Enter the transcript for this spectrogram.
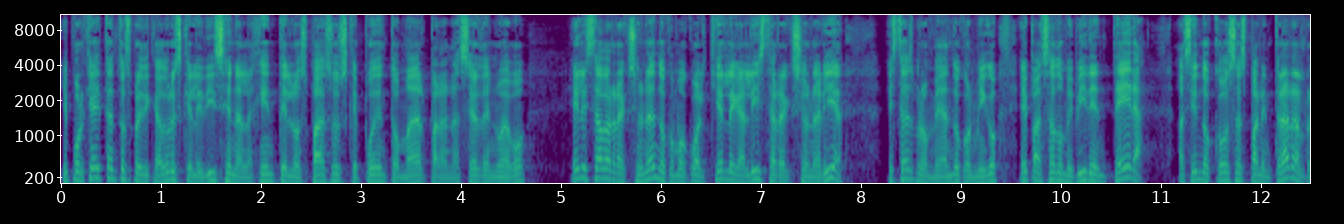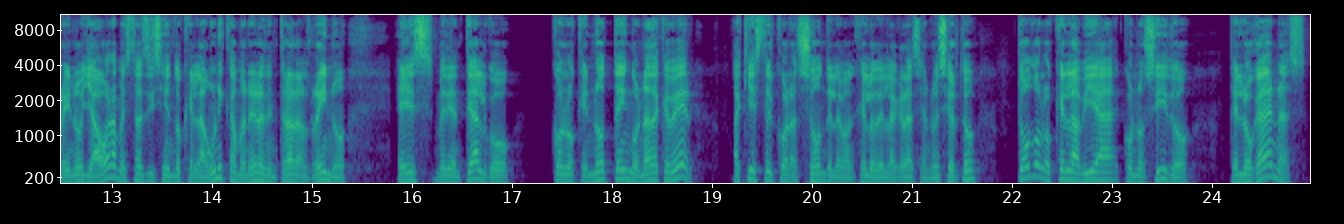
¿Y por qué hay tantos predicadores que le dicen a la gente los pasos que pueden tomar para nacer de nuevo? Él estaba reaccionando como cualquier legalista reaccionaría. ¿Estás bromeando conmigo? He pasado mi vida entera haciendo cosas para entrar al reino y ahora me estás diciendo que la única manera de entrar al reino es mediante algo con lo que no tengo nada que ver. Aquí está el corazón del Evangelio de la Gracia, ¿no es cierto? Todo lo que él había conocido, te lo ganas.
